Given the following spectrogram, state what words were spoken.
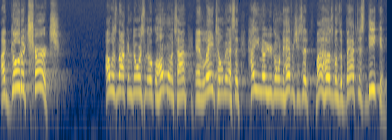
I go to church. I was knocking doors in Oklahoma one time, and a lady told me, I said, How do you know you're going to heaven? She said, My husband's a Baptist deacon.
